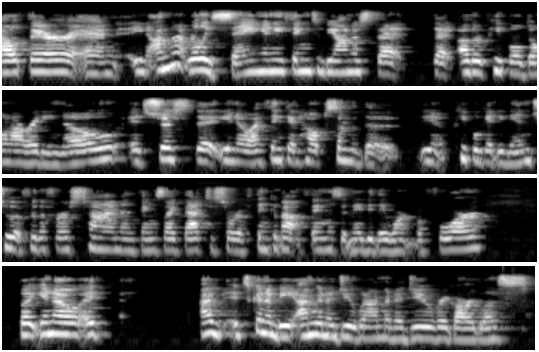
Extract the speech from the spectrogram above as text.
out there and you know, I'm not really saying anything to be honest that that other people don't already know. It's just that, you know, I think it helps some of the, you know, people getting into it for the first time and things like that to sort of think about things that maybe they weren't before. But, you know, it I'm, it's going to be, I'm going to do what I'm going to do regardless.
